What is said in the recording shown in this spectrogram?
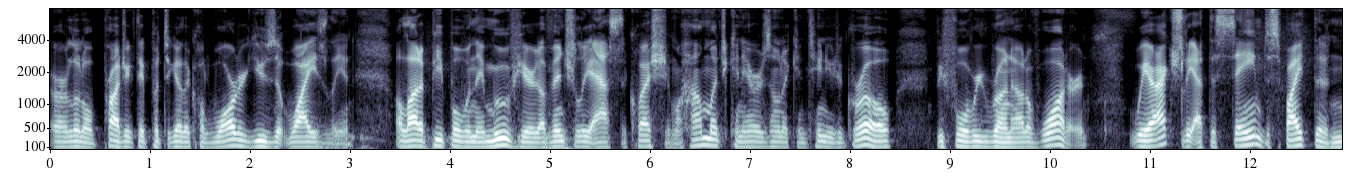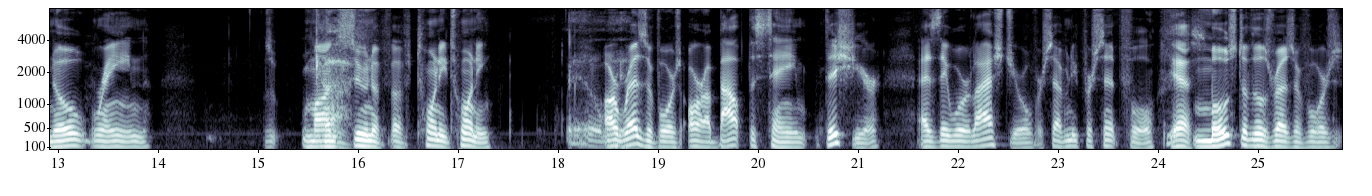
or a little project they put together called Water Use It Wisely, and a lot of people when they move here eventually ask the question, well, how much can Arizona continue to grow before we run out of water? We are actually at the same, despite the no rain monsoon of, of 2020 our reservoirs are about the same this year as they were last year, over 70% full. Yes. Most of those reservoirs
